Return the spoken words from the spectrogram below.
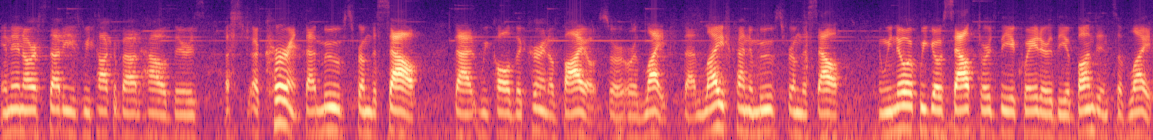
And in our studies, we talk about how there's a, a current that moves from the south that we call the current of bios or, or life. That life kind of moves from the south. And we know if we go south towards the equator, the abundance of life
